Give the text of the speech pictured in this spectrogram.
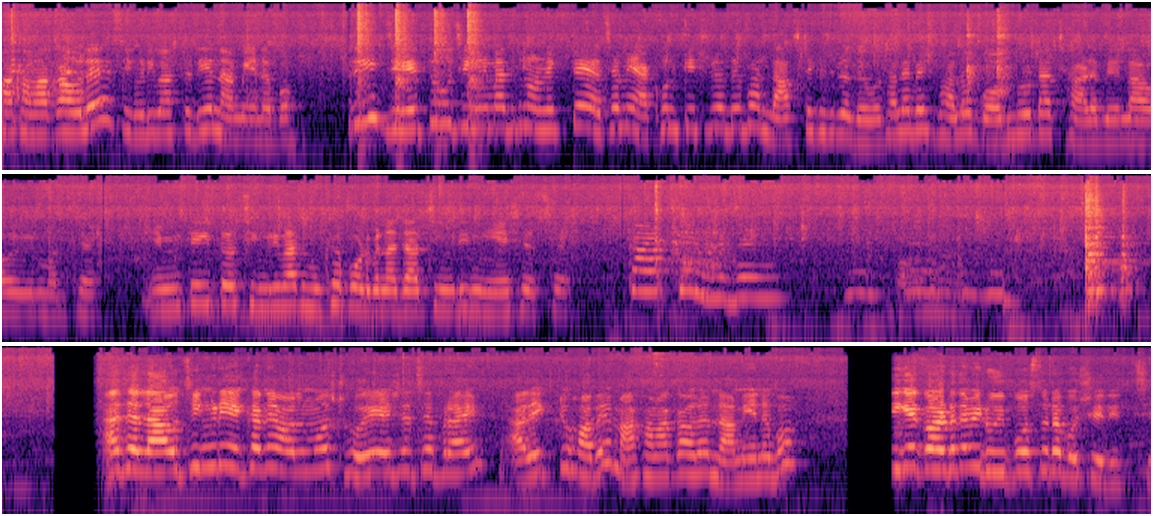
মাখা মাখা হলে চিংড়ি মাছটা দিয়ে নামিয়ে নেব। এই যেহেতু চিংড়ি মাছগুলো অনেকটাই আছে, আমি এখন কিছুটা দেবো আর লাস্টে কিছুটা দেবো। তাহলে বেশ ভালো গন্ধটা ছাড়বে লাউ এর মধ্যে। এমনিতেই তো চিংড়ি মাছ মুখে পড়বে না, যা চিংড়ি নিয়ে এসেছে। আচ্ছা লাউ চিংড়ি এখানে অলমোস্ট হয়ে এসেছে প্রায়। আর একটু হবে মাখা মাখা হলে নামিয়ে নেব। দিকে কড়াটাতে আমি রুই পোস্তটা বসিয়ে দিচ্ছি।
